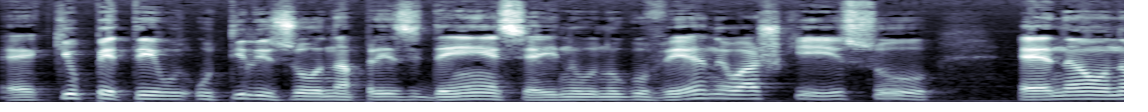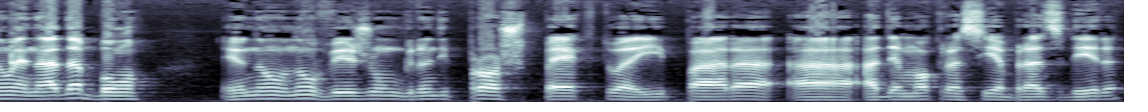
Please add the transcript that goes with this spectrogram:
é, que o PT utilizou na presidência e no, no governo, eu acho que isso é, não, não é nada bom. Eu não, não vejo um grande prospecto aí para a, a democracia brasileira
